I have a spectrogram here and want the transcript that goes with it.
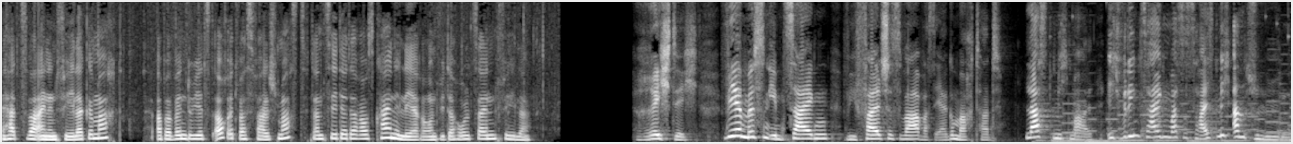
Er hat zwar einen Fehler gemacht, aber wenn du jetzt auch etwas falsch machst, dann zieht er daraus keine Lehre und wiederholt seinen Fehler. Richtig. Wir müssen ihm zeigen, wie falsch es war, was er gemacht hat. Lasst mich mal. Ich will ihm zeigen, was es heißt, mich anzulügen.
